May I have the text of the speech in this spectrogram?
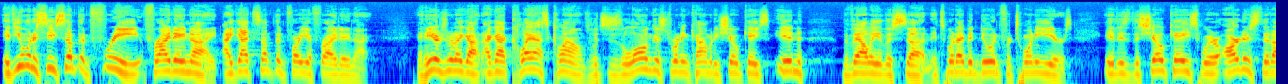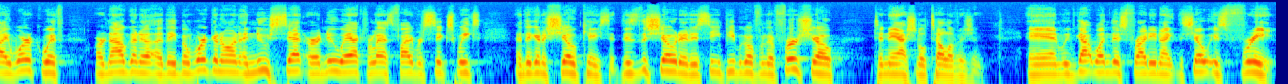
If you want to see something free Friday night, I got something for you Friday night. And here's what I got. I got Class Clowns, which is the longest running comedy showcase in the Valley of the Sun. It's what I've been doing for 20 years. It is the showcase where artists that I work with are now going to, uh, they've been working on a new set or a new act for the last five or six weeks, and they're going to showcase it. This is the show that has seen people go from their first show to national television and we've got one this Friday night. The show is free,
